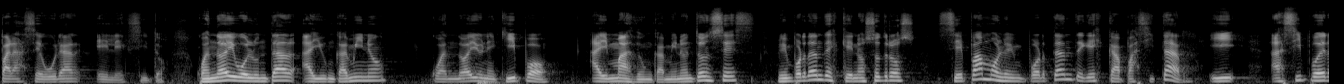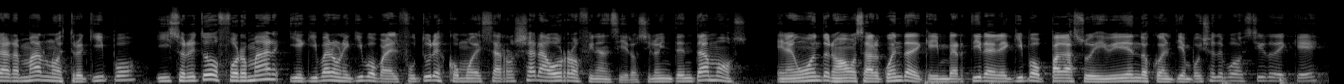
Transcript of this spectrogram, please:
para asegurar el éxito. Cuando hay voluntad hay un camino, cuando hay un equipo, hay más de un camino. Entonces, lo importante es que nosotros sepamos lo importante que es capacitar y así poder armar nuestro equipo y sobre todo formar y equipar a un equipo para el futuro es como desarrollar ahorros financieros. Si lo intentamos, en algún momento nos vamos a dar cuenta de que invertir en el equipo paga sus dividendos con el tiempo. Y yo te puedo decir de que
